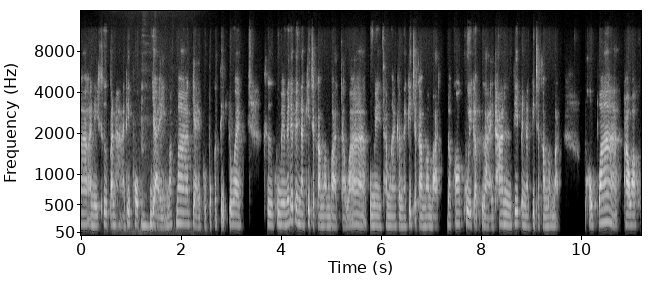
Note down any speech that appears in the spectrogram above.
มาก อันนี้คือปัญหาที่พบอืมใหญ่มากๆ ใหญ่กว่าปกติด้วย คือคุณเมย์ไม่ได้เป็นนักกิจกรรมบำบัด แต่ว่าคุณเมย์ทำงานกับนักกิจกรรมบำบัด แล้วก็คุยกับหลายท่านที่เป็นนักกิจกรรมบำบัด พบว่าภาวะโค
